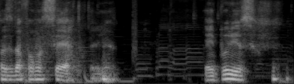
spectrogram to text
fazer da forma certa, tá ligado? E aí por isso.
